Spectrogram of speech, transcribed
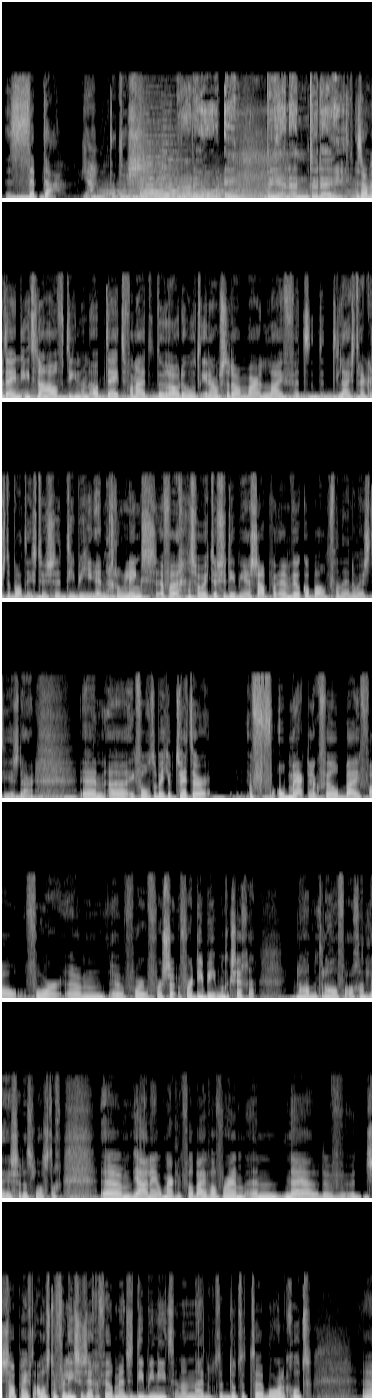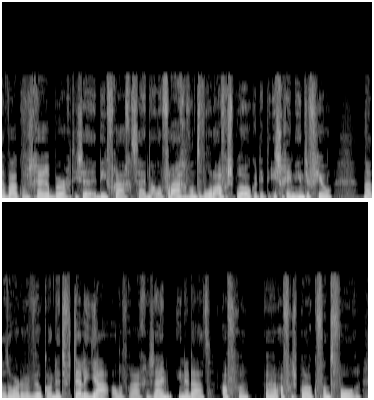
Zebda. Ja, dat dus. Radio 1, BNN Today. Zometeen iets na half tien een update vanuit de Rode Hoed in Amsterdam... waar live het, het lijsttrekkersdebat is tussen Dibi en GroenLinks. Of, uh, sorry, tussen Dibi en Sap. En Wilco Boom van de NOS, die is daar. En uh, ik volg het een beetje op Twitter opmerkelijk veel bijval voor, um, uh, voor, voor, voor Dibi, moet ik zeggen. Al met een halve al gaan lezen, dat is lastig. Um, ja, nee, opmerkelijk veel bijval voor hem. En nou ja, de, SAP heeft alles te verliezen, zeggen veel mensen. Dibi niet. En dan, hij doet, doet het uh, behoorlijk goed. Uh, van Scherrenburg die, die vraagt, zijn alle vragen van tevoren afgesproken? Dit is geen interview. Nou, dat hoorden we Wilco net vertellen. Ja, alle vragen zijn inderdaad uh, afgesproken van tevoren.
